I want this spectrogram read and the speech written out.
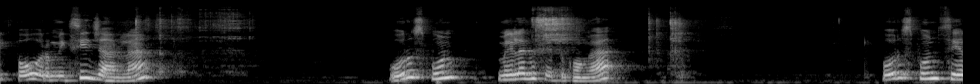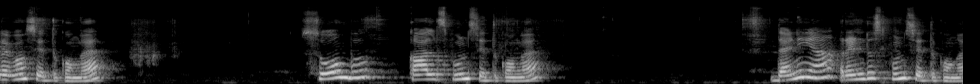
இப்போது ஒரு மிக்ஸி ஜாரில் ஒரு ஸ்பூன் மிளகு சேர்த்துக்கோங்க. ஒரு ஸ்பூன் சீரகம் சேர்த்துக்கோங்க. சோம்பு கால் ஸ்பூன் சேர்த்துக்கோங்க. தனியா ரெண்டு ஸ்பூன் சேர்த்துக்கோங்க.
